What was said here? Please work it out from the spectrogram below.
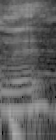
man.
